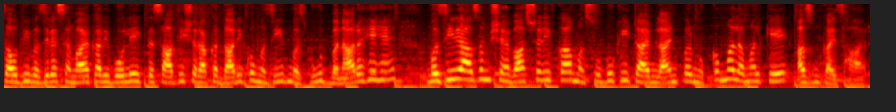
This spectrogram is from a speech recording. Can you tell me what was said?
सऊदी वजी सरमाकारी बोले इकतदी शराकत दारी को मजीद मज़बूत बना रहे हैं। वज़ीर अजम शहबाज शरीफ का मनसूबों की टाइम लाइन पर मुकम्मल अमल के अज़म का इजहार।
